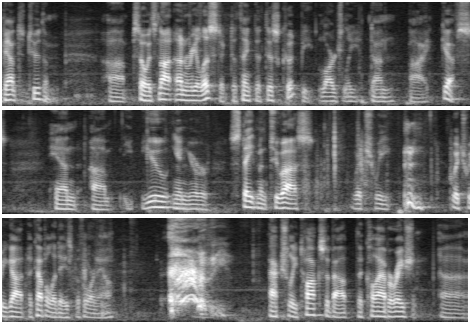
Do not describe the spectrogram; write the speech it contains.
bent to them. Uh, so it's not unrealistic to think that this could be largely done by gifts. And um, you, in your statement to us, which we, which we got a couple of days before now, actually talks about the collaboration. Uh,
